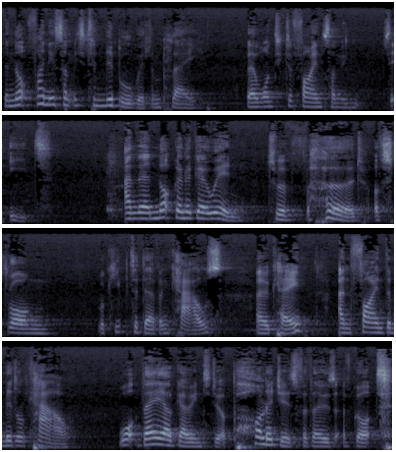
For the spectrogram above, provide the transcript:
They're not finding something to nibble with and play. They're wanting to find something to eat. And they're not going to go in to a herd of strong, we'll keep to Devon, cows, okay, and find the middle cow. What they are going to do, apologies for those that have got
